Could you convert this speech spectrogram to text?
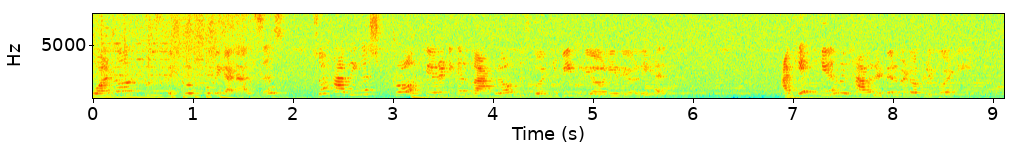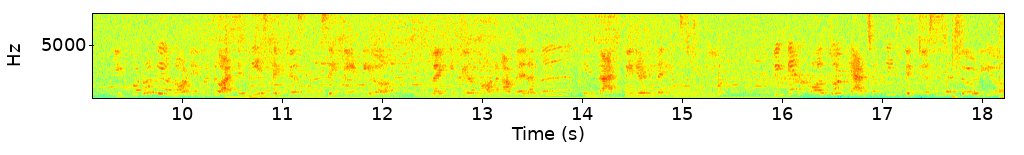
one or two spectroscopic analysis. So having a strong theoretical background have a little bit of liberty. If at all are not able to attend these lectures in the second year, like if you are not available in that period in the institute, we can also catch up these lectures in the third year.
